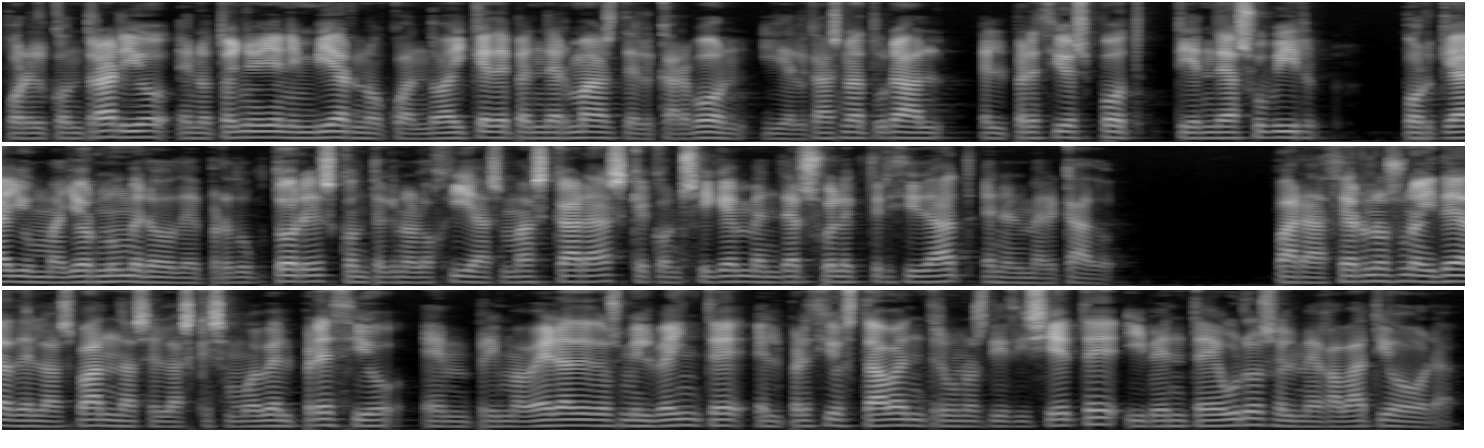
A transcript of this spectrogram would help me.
Por el contrario, en otoño y en invierno, cuando hay que depender más del carbón y el gas natural, el precio spot tiende a subir porque hay un mayor número de productores con tecnologías más caras que consiguen vender su electricidad en el mercado. Para hacernos una idea de las bandas en las que se mueve el precio, en primavera de 2020 el precio estaba entre unos 17 y 20 euros el megavatio hora,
